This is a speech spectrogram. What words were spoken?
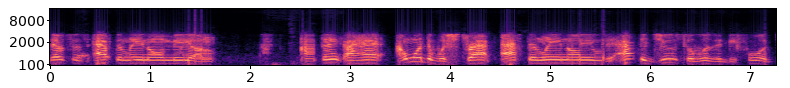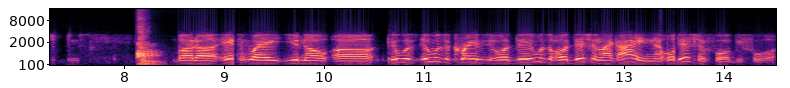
that was just after Lean on Me. Uh, I think I had I wonder was Strap after Lean on Me was it after Juice or was it before Juice? But uh anyway, you know, uh it was it was a crazy or it was an audition like I ain't auditioned for before.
